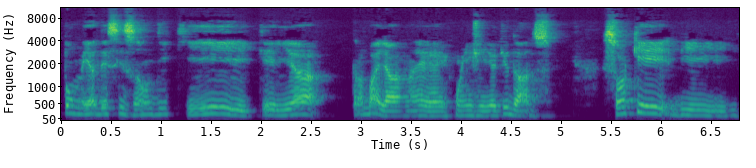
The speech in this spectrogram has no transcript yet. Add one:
tomei a decisão de que queria trabalhar né, com engenharia de dados. Só que de,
